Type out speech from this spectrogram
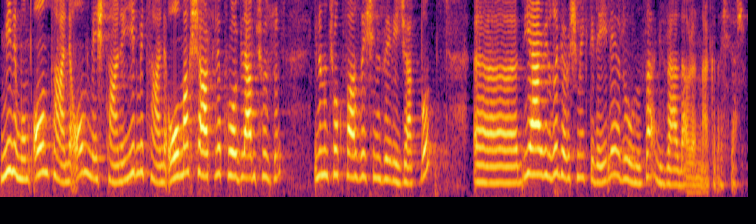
minimum 10 tane, 15 tane, 20 tane olmak şartıyla problem çözün. İnanın çok fazla işinize yarayacak bu. E, Diğer videoda görüşmek dileğiyle ruhunuza güzel davranın arkadaşlar.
